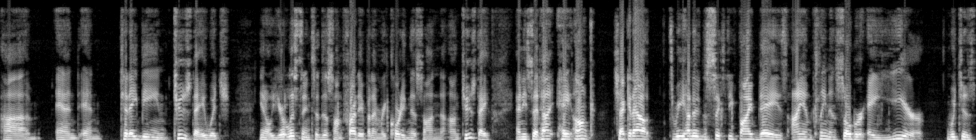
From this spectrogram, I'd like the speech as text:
uh, and and today being Tuesday, which you know you're listening to this on Friday, but I'm recording this on on Tuesday, and he said, "Hey, hey, Unc, check it out. 365 days. I am clean and sober a year." Which is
